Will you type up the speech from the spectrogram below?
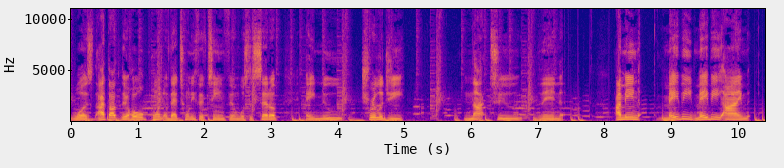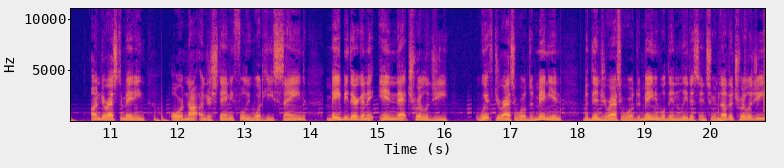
was i thought the whole point of that 2015 film was to set up a new trilogy not to then i mean maybe maybe i'm underestimating or not understanding fully what he's saying. Maybe they're going to end that trilogy with jurassic world dominion but then Jurassic World Dominion will then lead us into another trilogy.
